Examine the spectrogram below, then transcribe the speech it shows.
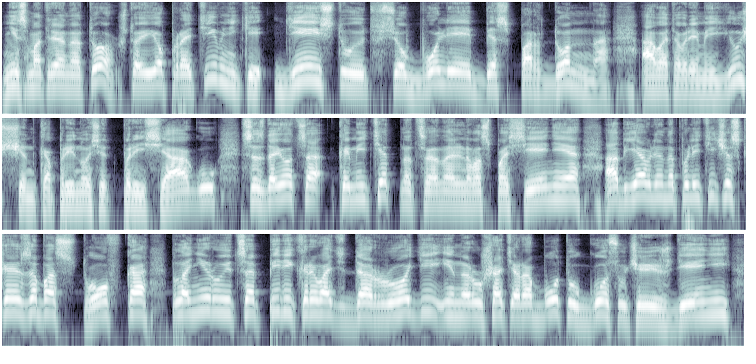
несмотря на то, что ее противники действуют все более беспардонно, а в это время Ющенко приносит присягу, создается Комитет национального спасения, объявлена политическая забастовка, планируется перекрывать дороги и нарушать работу госучреждений –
